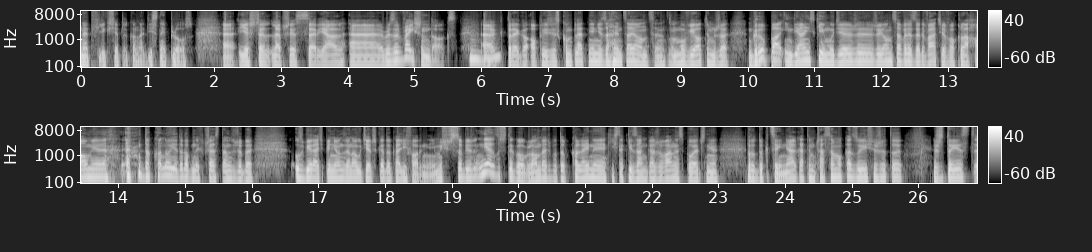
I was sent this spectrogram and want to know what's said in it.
Netflixie, tylko na Disney+. E, jeszcze lepszy jest serial Reservation Dogs, mhm. którego opis jest kompletnie niezachęcający. Mówi o tym, że grupa indiańskiej młodzieży żyjąca w rezerwacie w Oklahomie dokonuje drobnych przestępstw, żeby uzbierać pieniądze na ucieczkę do Kalifornii. I myślisz sobie, że nie chcesz tego oglądać, bo to kolejny jakiś taki zaangażowany społecznie produkcyjniak, a tymczasem okazuje się, że to, że to jest e,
